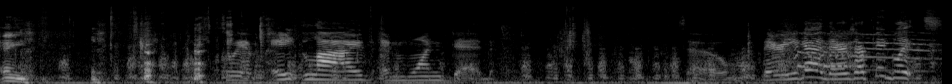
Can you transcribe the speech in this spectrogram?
Eight. So we have eight live and one dead. So there you go. There's our piglets.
